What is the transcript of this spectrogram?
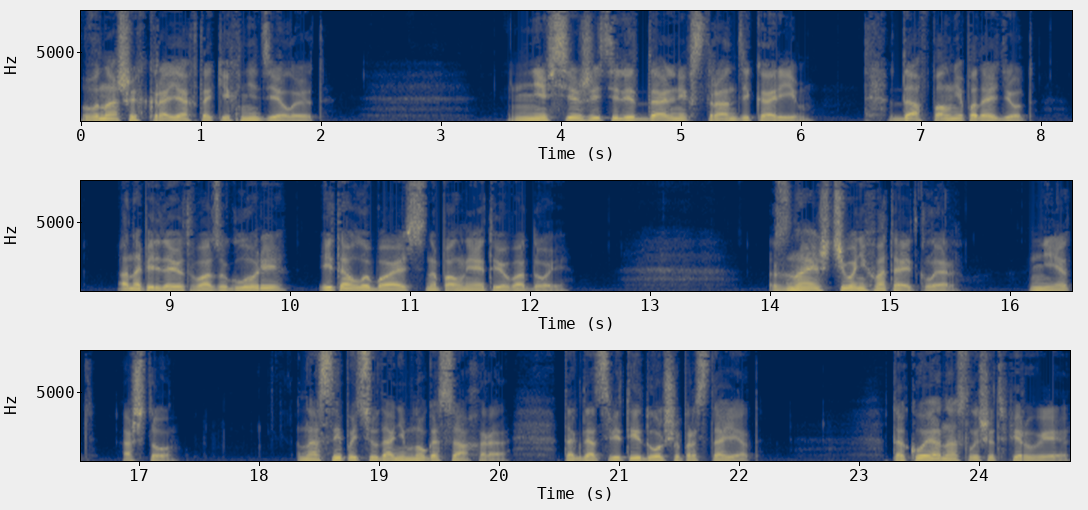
В наших краях таких не делают. Не все жители дальних стран дикари. Да, вполне подойдет. Она передает вазу Глории, и та, улыбаясь, наполняет ее водой. «Знаешь, чего не хватает, Клэр?» «Нет. А что?» «Насыпать сюда немного сахара. Тогда цветы дольше простоят». Такое она слышит впервые.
